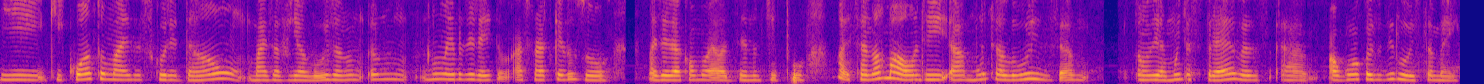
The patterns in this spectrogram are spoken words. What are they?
e, que quanto mais escuridão, mais havia luz. Eu não, eu não, não lembro direito as frases que ele usou, mas ele é como ela dizendo, tipo, "Ah, isso é normal, onde há muita luz, há- onde há muitas trevas, há alguma coisa de luz também.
